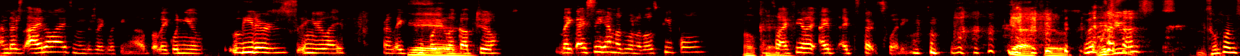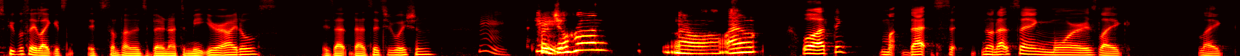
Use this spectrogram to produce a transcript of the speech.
and there's idolize and then there's like looking up. But like when you leaders in your life or like yeah. people you look up to. Like I see him as one of those people. Okay. And so I feel like I'd, I'd start sweating. yeah, I. Would you? Sometimes people say like it's it's sometimes it's better not to meet your idols. Is that that situation? Hmm. For hmm. Jooheon, no, I don't. Well, I think my, that's no. That's saying more is like like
